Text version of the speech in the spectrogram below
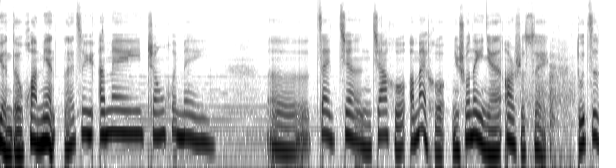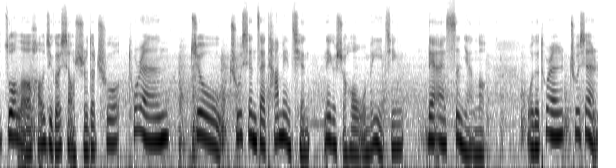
远的画面来自于阿妹张惠妹。呃，再见嘉禾啊，麦禾。你说那一年二十岁，独自坐了好几个小时的车，突然就出现在他面前。那个时候我们已经恋爱四年了。我的突然出现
